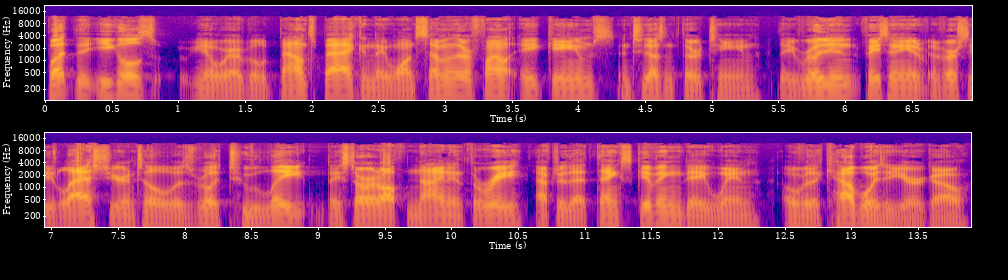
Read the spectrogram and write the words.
But the Eagles, you know, were able to bounce back and they won seven of their final eight games in 2013. They really didn't face any adversity last year until it was really too late. They started off nine and three after that Thanksgiving Day win over the Cowboys a year ago.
